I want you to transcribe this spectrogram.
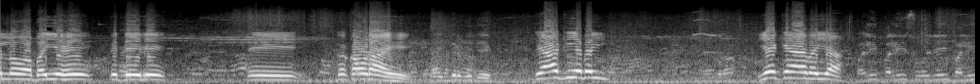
ਕਿਲੋ ਆ ਬਈ ਇਹ ਤੇ ਦੇ ਜੇ जे ते ककौड़ा है ये ਇੱਧਰ ਵੀ ਦੇਖ क्या की है भाई ये क्या है भैया ਪਲੀ ਪਲੀ ਸੋਚ ਲਈ ਪਲੀ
